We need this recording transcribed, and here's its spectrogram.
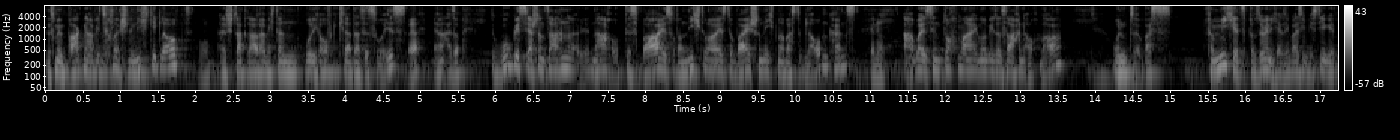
Das mit dem Parken habe ich zum Beispiel nicht geglaubt. Mhm. Als Stadtrat habe ich dann, wurde ich aufgeklärt, dass es so ist. Ja. ja. also du googelst ja schon Sachen nach, ob das wahr ist oder nicht wahr ist. Du weißt schon nicht mehr, was du glauben kannst. Genau. Aber es sind doch mal immer wieder Sachen auch wahr. Und was für mich jetzt persönlich, also ich weiß nicht, wie es dir geht,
